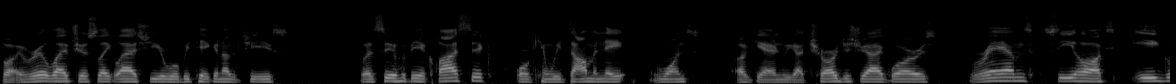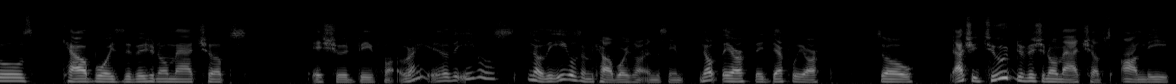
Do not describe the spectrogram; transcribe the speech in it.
But in real life, just like last year, we'll be taking on the Chiefs. Let's see if it'll be a classic or can we dominate once again. We got Chargers, Jaguars, Rams, Seahawks, Eagles, Cowboys divisional matchups. It should be fun, right? Are the Eagles? No, the Eagles and the Cowboys aren't in the same. Nope, they are. They definitely are. So, actually, two divisional matchups on the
